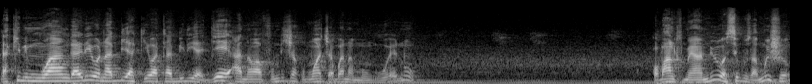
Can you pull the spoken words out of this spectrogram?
lakini mwangalie nabii akiwatabiria je anawafundisha kumwacha bwana mungu wenu? Kwa maana tumeambiwa siku za mwisho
